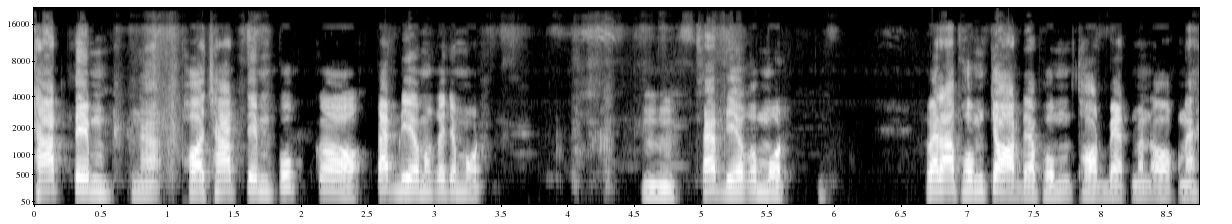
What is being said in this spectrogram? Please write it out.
ชาร์จเต็มนะพอชาร์จเต็มปุ๊บก็แป๊บเดียวมันก็จะหมด อืม แป๊บเดียวก็หมด เวลาผมจอดเดี๋ยวผมถอดแบตมันออกนะ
